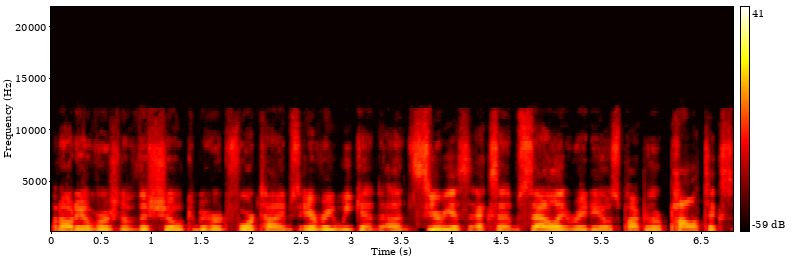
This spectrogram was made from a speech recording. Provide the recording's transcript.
An audio version of this show can be heard four times every weekend on Sirius XM satellite radio's popular Politics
